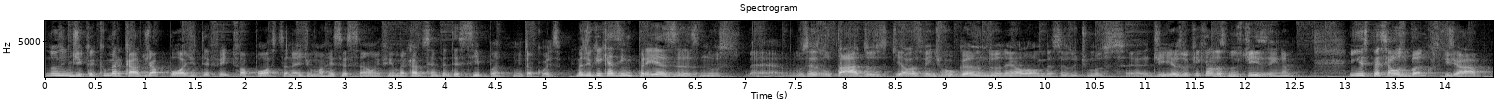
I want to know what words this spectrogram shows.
nos indica que o mercado já pode ter feito sua aposta né, de uma recessão. Enfim, o mercado sempre antecipa muita coisa. Mas o que, que as empresas, nos, é, nos resultados que elas vêm divulgando né, ao longo desses últimos é, dias, o que, que elas nos dizem? Né? Em especial os bancos, que já,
